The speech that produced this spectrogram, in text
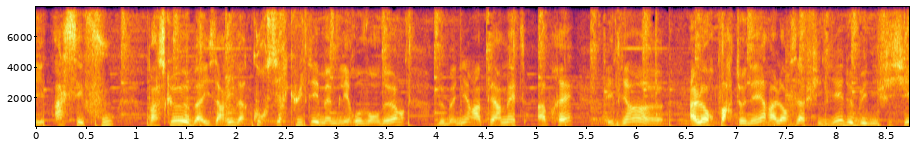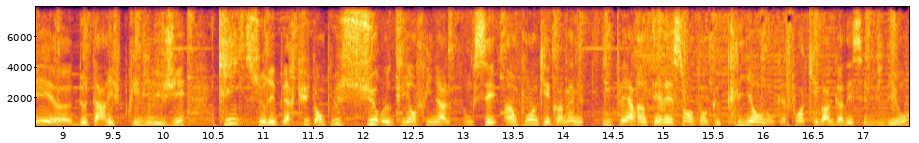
est assez fou parce que bah, ils arrivent à court-circuiter même les revendeurs de manière à permettre après eh euh, à leurs partenaires, à leurs affiliés de bénéficier euh, de tarifs privilégiés qui se répercutent en plus sur le client final. Donc c'est un point qui est quand même hyper intéressant en tant que client, donc à toi qui vas regarder cette vidéo.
